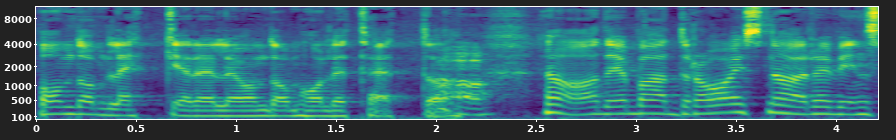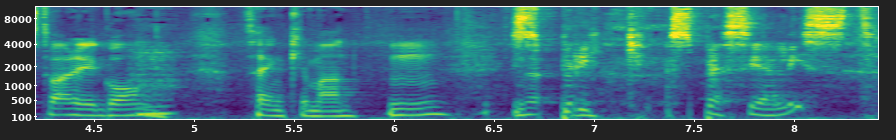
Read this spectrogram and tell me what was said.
Om de läcker eller om de håller tätt. Och, Ja. ja. det är bara att dra i snöre, vinst varje gång, tänker man. Mm. Sprickspecialist.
